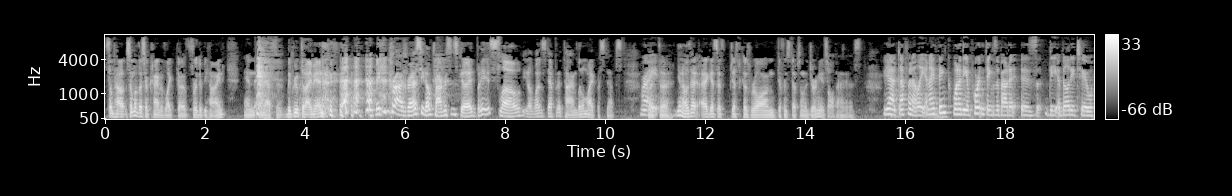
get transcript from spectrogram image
somehow, some of us are kind of like uh, further behind, and, and that's the, the group that I'm in. Making progress, you know, progress is good, but it's slow. You know, one step at a time, little micro steps. Right. But uh, you know, that I guess that's just because we're all on different steps on the journey. Is all that is. Yeah, definitely. And I think one of the important things about it is the ability to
